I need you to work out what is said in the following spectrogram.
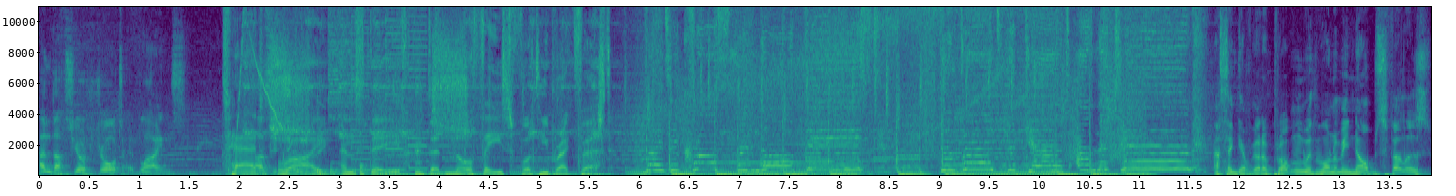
And that's your short headlines. Ted, As Ry, and Steve. The Northeast Footy Breakfast. Right across the northeast, the red, the cat, and the tune. I think I've got a problem with one of me knobs, fellas.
